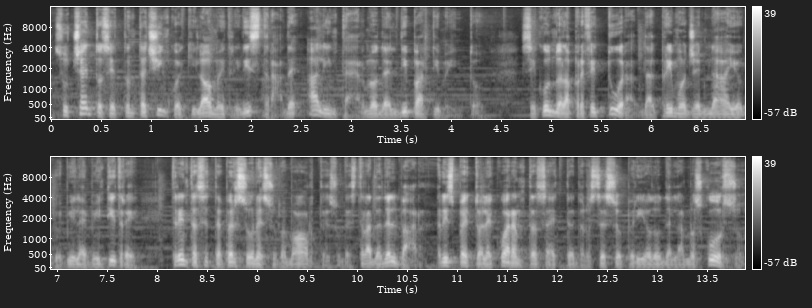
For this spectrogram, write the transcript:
su 175 km di strade all'interno del Dipartimento. Secondo la prefettura, dal 1 gennaio 2023, 37 persone sono morte sulle strade del Var rispetto alle 47 dello stesso periodo dell'anno scorso.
